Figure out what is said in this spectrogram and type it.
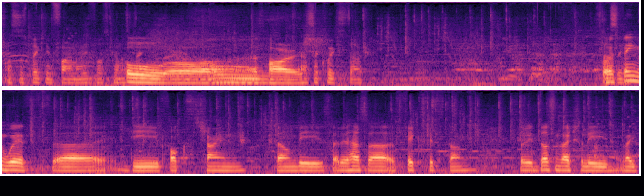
I was suspecting finally was gonna Oh, take- oh, that's harsh. That's a quick start. So the thing with uh, the Fox Shine down B is that it has a fixed hit stun, so it doesn't actually like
